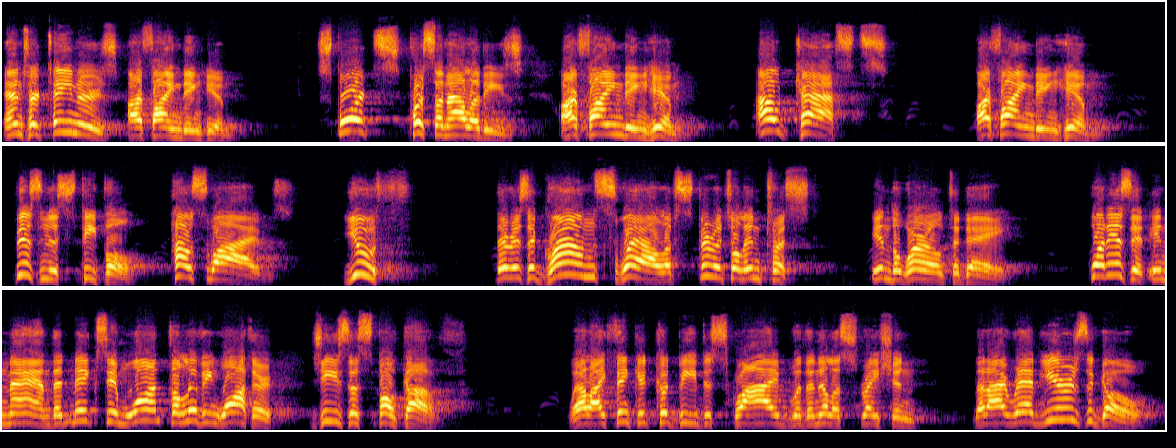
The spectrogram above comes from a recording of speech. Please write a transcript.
Entertainers are finding him. Sports personalities are finding him. Outcasts are finding him. Business people, housewives, youth, there is a groundswell of spiritual interest in the world today. What is it in man that makes him want the living water Jesus spoke of? Well, I think it could be described with an illustration that I read years ago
